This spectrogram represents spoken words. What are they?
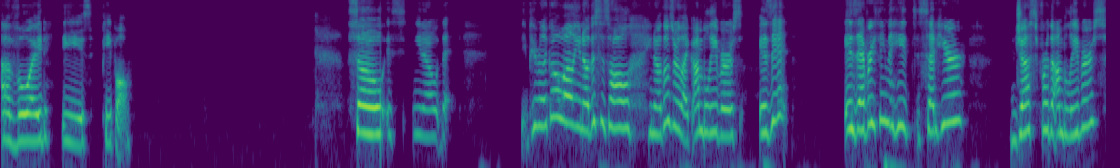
Avoid these people. So it's you know that people are like, oh, well, you know, this is all, you know, those are like unbelievers. Is it? Is everything that he said here just for the unbelievers?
